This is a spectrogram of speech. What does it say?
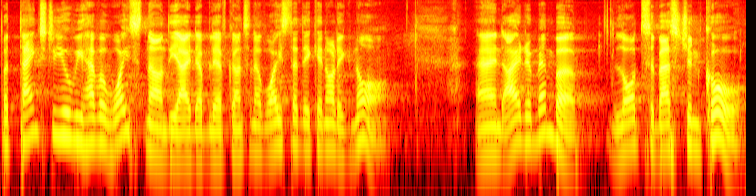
But thanks to you, we have a voice now in the IAAF Council, a voice that they cannot ignore. And I remember Lord Sebastian Coe,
